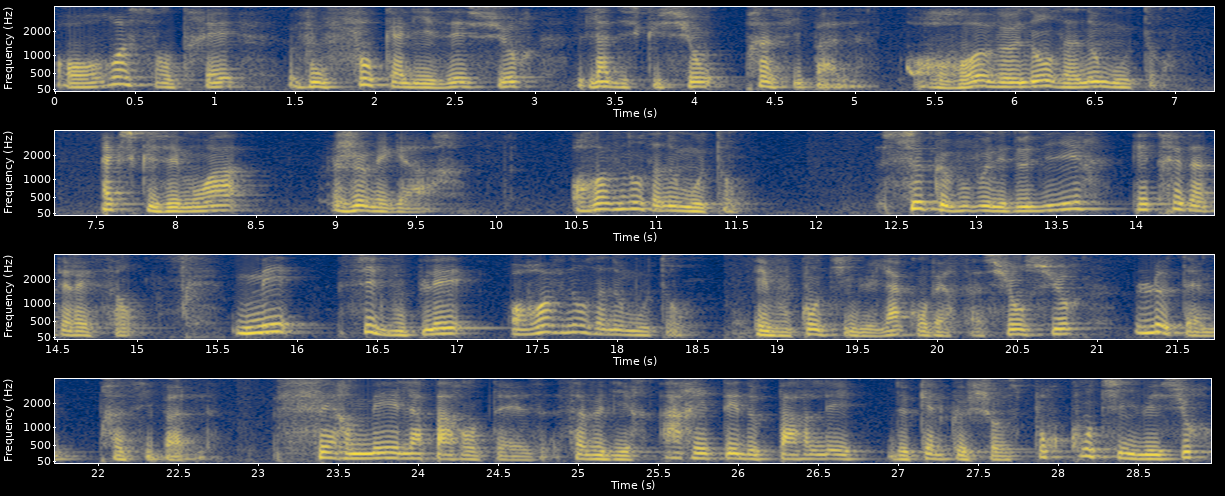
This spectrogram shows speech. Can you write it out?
recentrer, vous focaliser sur la discussion principale. Revenons à nos moutons. Excusez-moi, je m'égare. Revenons à nos moutons. Ce que vous venez de dire est très intéressant, mais s'il vous plaît, revenons à nos moutons et vous continuez la conversation sur le thème principal. Fermez la parenthèse, ça veut dire arrêter de parler de quelque chose pour continuer sur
